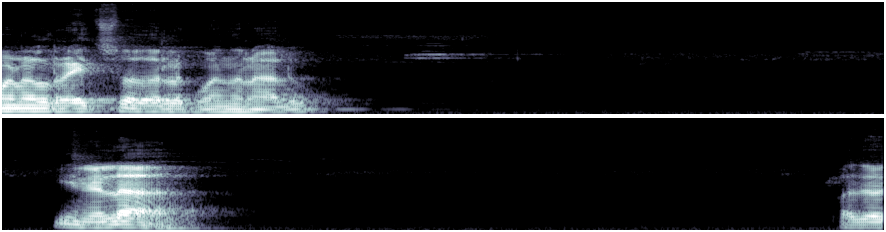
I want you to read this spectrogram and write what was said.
మండల రైతు సోదరులకు వందనాలు. ఈ నెల పదవ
